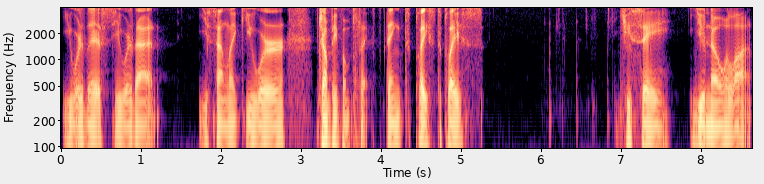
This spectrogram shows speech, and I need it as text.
You were this. You were that. You sound like you were jumping from pl- thing to place to place. You say you know a lot.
